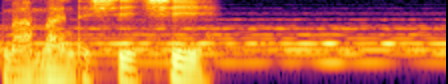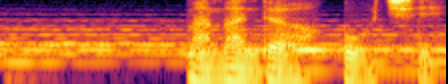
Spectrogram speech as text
慢慢的吸气，慢慢的呼气，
